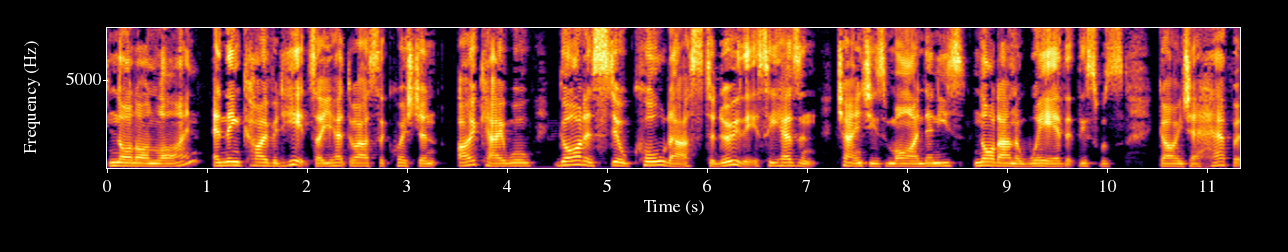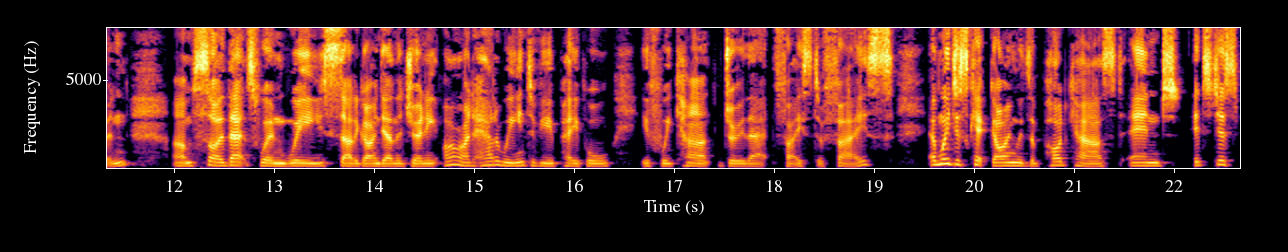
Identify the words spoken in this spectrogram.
not online. And then COVID hit. So you had to ask the question, okay, well, God has still called us to do this. He hasn't changed his mind and he's not unaware that this was going to happen. Um, so that's when we started going down the journey. All right, how do we interview people if we can't do that face to face? And we just kept going with the podcast and it's just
